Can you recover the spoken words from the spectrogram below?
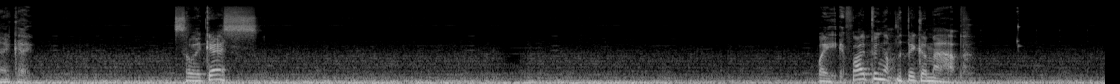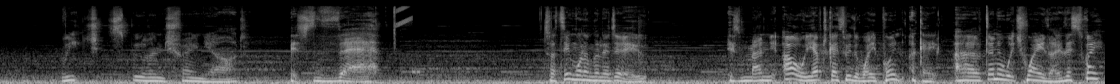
Okay. So I guess Wait, if I bring up the bigger map, reach Spulen train yard, it's there. So I think what I'm going to do is manu- Oh, you have to go through the waypoint? Okay, I uh, don't know which way though. This way?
